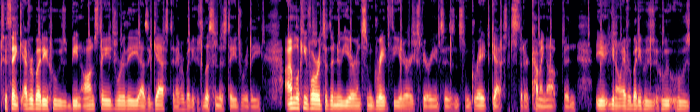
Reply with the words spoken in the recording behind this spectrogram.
to thank everybody who's been on Stageworthy as a guest and everybody who's listened to Stageworthy. I'm looking forward to the new year and some great theater experiences and some great guests that are coming up, and you, know everybody who's who, who's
